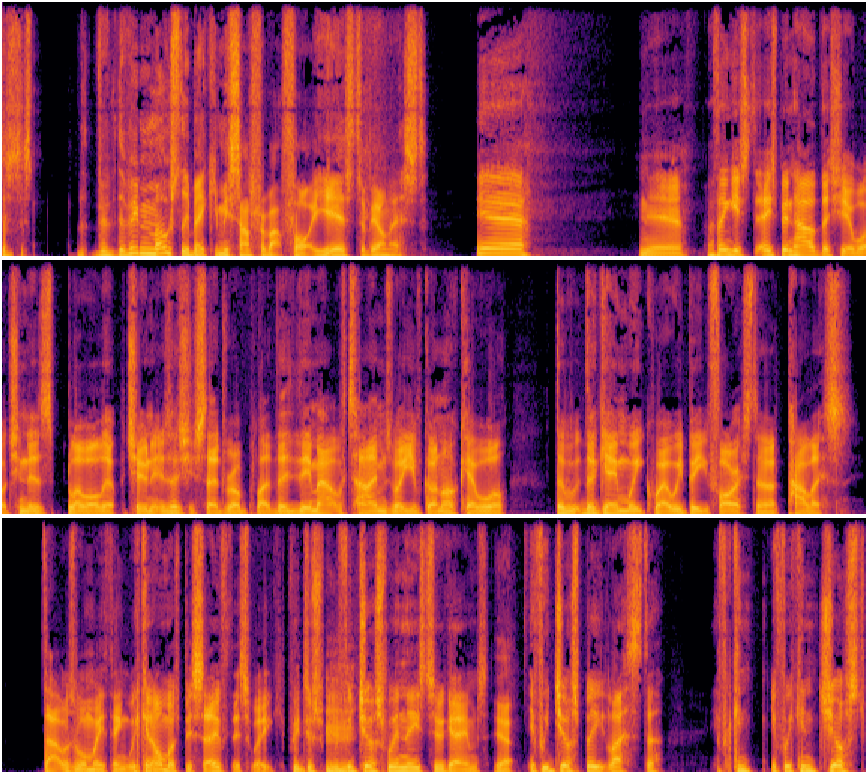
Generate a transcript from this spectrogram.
It's just They've been mostly making me sad for about forty years, to be honest. yeah, yeah. I think it's it's been hard this year watching us blow all the opportunities, as you said, Rob. Like the, the amount of times where you've gone, okay, well, the the game week where we beat Forest and Palace. That was when we think we can almost be safe this week if we just if we mm. just win these two games. Yeah. If we just beat Leicester, if we can if we can just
